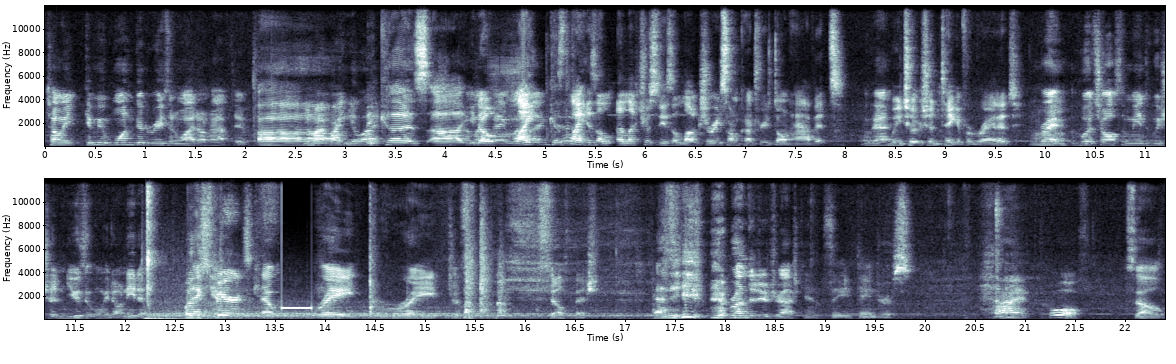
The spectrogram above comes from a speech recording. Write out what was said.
Tell me, give me one good reason why I don't have to. Uh, You might break your leg. Because uh, you know, light because yeah. light is a, electricity is a luxury. Some countries don't have it. Okay. We should, shouldn't take it for granted. Right, which also means we shouldn't use it when we don't need it. But Thank the you. spirits That was great, great, just stealth pitch. As he runs into your trash can. See, dangerous. Alright, cool. So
